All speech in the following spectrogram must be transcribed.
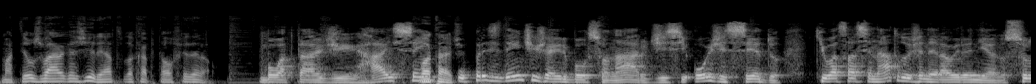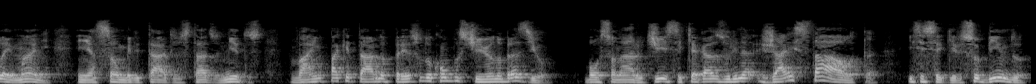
Matheus Vargas, direto da capital federal. Boa tarde, Heisen. Boa tarde. O presidente Jair Bolsonaro disse hoje cedo que o assassinato do general iraniano Soleimani em ação militar dos Estados Unidos vai impactar no preço do combustível no Brasil. Bolsonaro disse que a gasolina já está alta e, se seguir subindo,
